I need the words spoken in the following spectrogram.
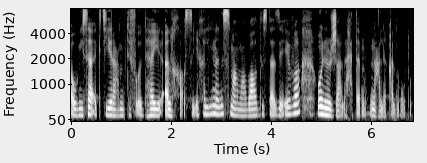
أو نساء كتير عم تفقد هاي الخاصية. خلينا نسمع مع بعض أستاذة إيفا ونرجع لحتى نعلق الموضوع.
